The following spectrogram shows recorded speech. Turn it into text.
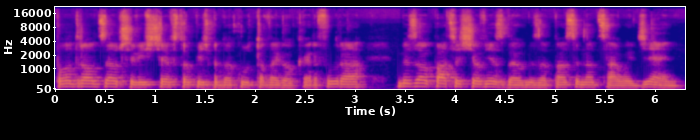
Po drodze oczywiście wstąpiliśmy do kultowego Carrefoura, by zaopatrzyć się w niezbędne zapasy na cały dzień.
